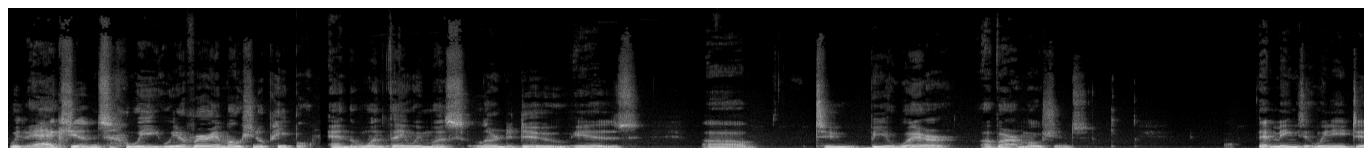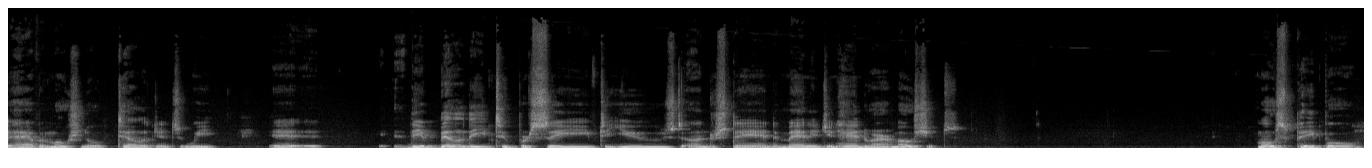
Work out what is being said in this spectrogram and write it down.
with actions. We, we are very emotional people. And the one thing we must learn to do is uh, to be aware of our emotions. That means that we need to have emotional intelligence. We, uh, the ability to perceive, to use, to understand, to manage, and handle our emotions. Most people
